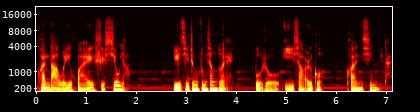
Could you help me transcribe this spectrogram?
宽大为怀是修养。与其针锋相对，不如一笑而过，宽心以待。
